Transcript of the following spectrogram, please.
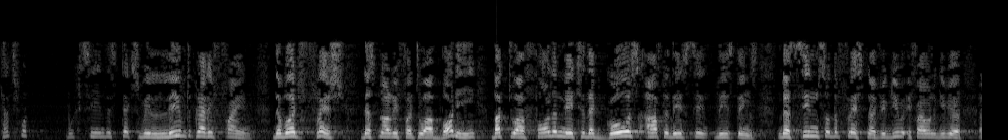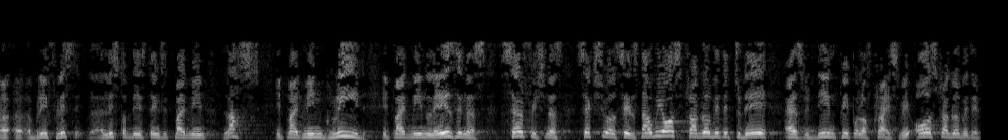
That's what we see in this text. We lived gratifying. The word flesh does not refer to our body, but to our fallen nature that goes after these, these things. The sins of the flesh. Now, if you give, if I want to give you a, a, a brief list, a list of these things, it might mean lust. It might mean greed. It might mean laziness, selfishness, sexual sins. Now we all struggle with it today as redeemed people of Christ. We all struggle with it.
